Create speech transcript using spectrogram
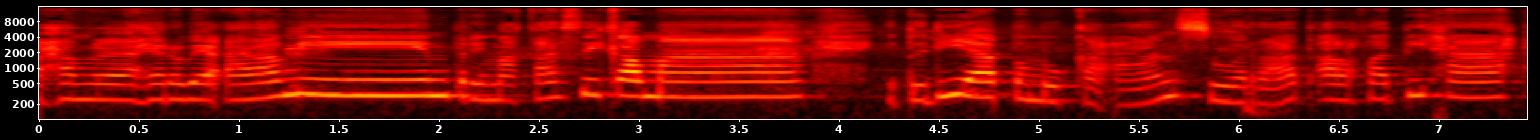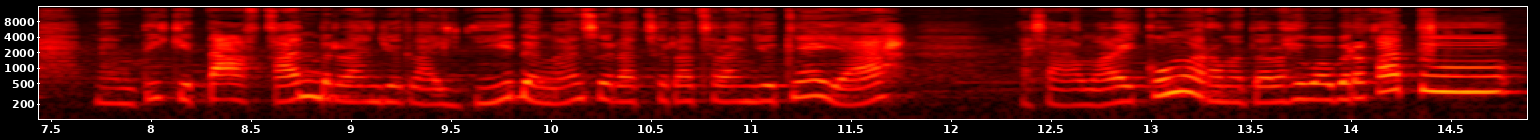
Alhamdulillahirrahmanirrahim Terima kasih Kama Itu dia pembukaan surat Al-Fatihah. Nanti kita akan berlanjut lagi dengan surat-surat selanjutnya ya. Assalamualaikum warahmatullahi wabarakatuh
